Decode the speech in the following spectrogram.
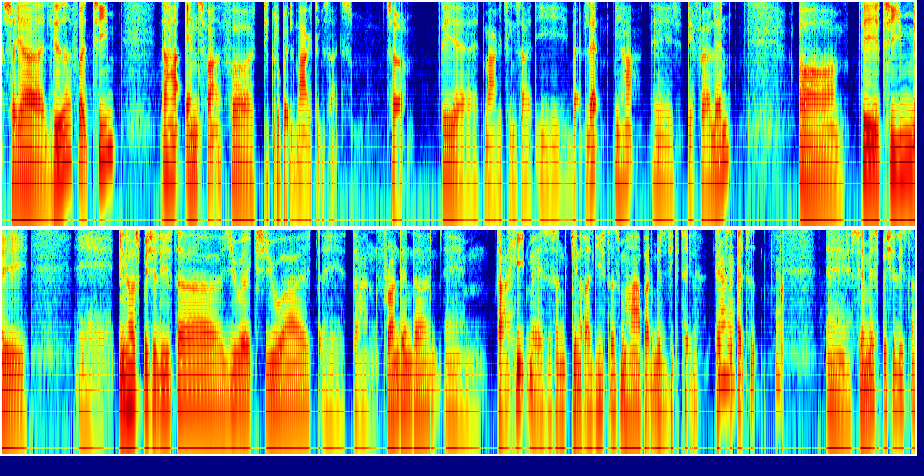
så jeg er leder for et team, der har ansvar for de globale marketing sites. Så det er et marketing site i hvert land, vi har. Øh, det er 40 lande. Og det er et team med øh, indholdsspecialister, UX, UI, øh, der er en frontender, øh, der er en hel masse sådan generalister, som har arbejdet med det digitale. Altid, okay. altid. Ja. Øh, CMS-specialister.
